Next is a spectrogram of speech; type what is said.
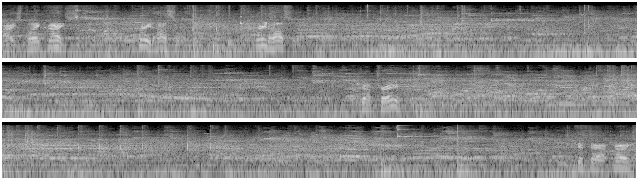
Nice, Blake. Nice. Great hustle. Great hustle. Job, Trey. Get that. Nice.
